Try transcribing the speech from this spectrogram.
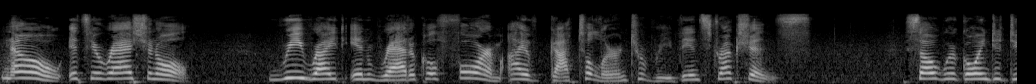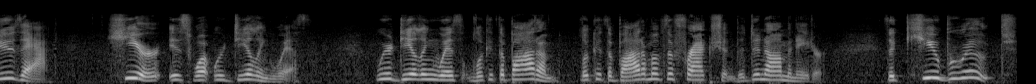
No, it's irrational. Rewrite in radical form. I have got to learn to read the instructions. So we're going to do that. Here is what we're dealing with. We're dealing with, look at the bottom, look at the bottom of the fraction, the denominator, the cube root.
